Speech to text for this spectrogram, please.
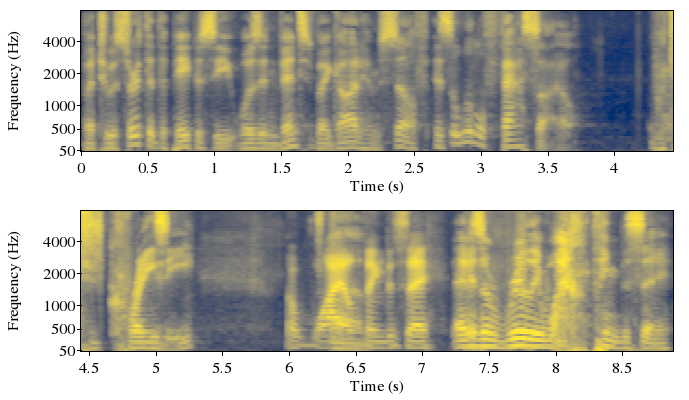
But to assert that the papacy was invented by God Himself is a little facile, which is crazy. A wild Um, thing to say. That is a really wild thing to say.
